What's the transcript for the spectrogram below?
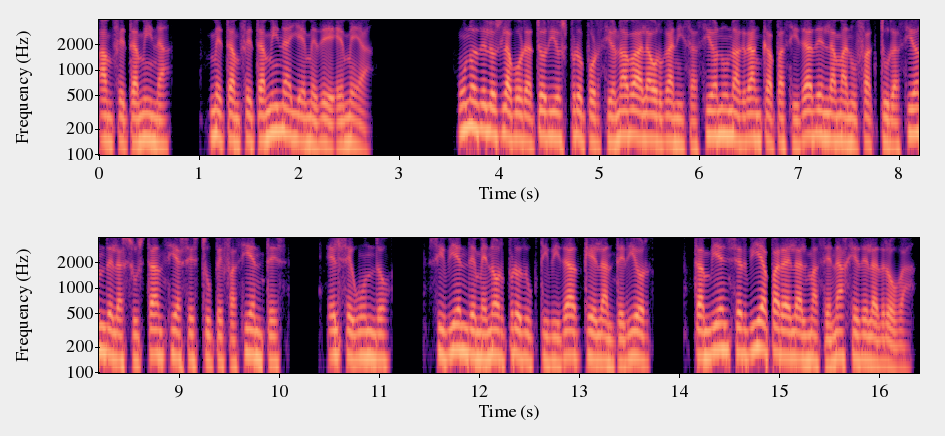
anfetamina, metanfetamina y MDMA. Uno de los laboratorios proporcionaba a la organización una gran capacidad en la manufacturación de las sustancias estupefacientes, el segundo, si bien de menor productividad que el anterior, también servía para el almacenaje de la droga.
